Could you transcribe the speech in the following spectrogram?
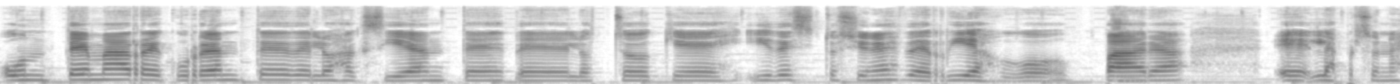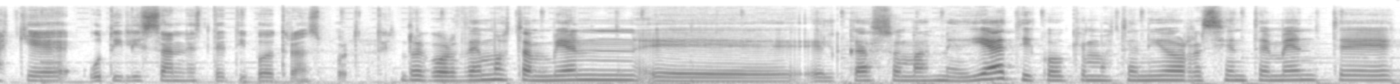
un tema recurrente de los accidentes, de los choques y de situaciones de riesgo para eh, las personas que utilizan este tipo de transporte. Recordemos también eh, el caso más mediático que hemos tenido recientemente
